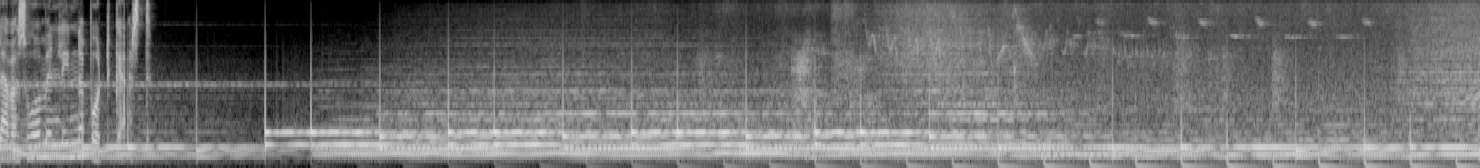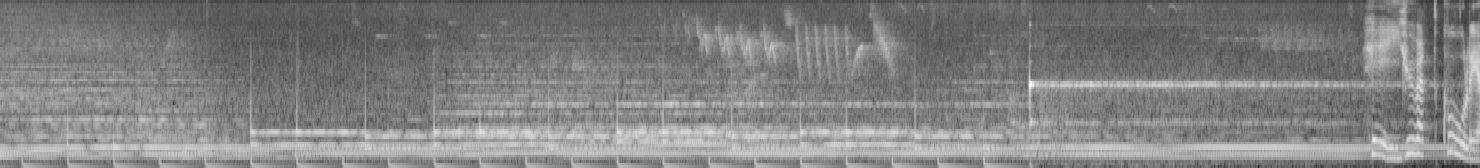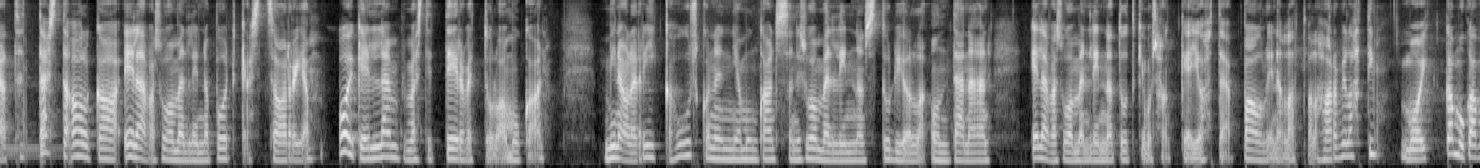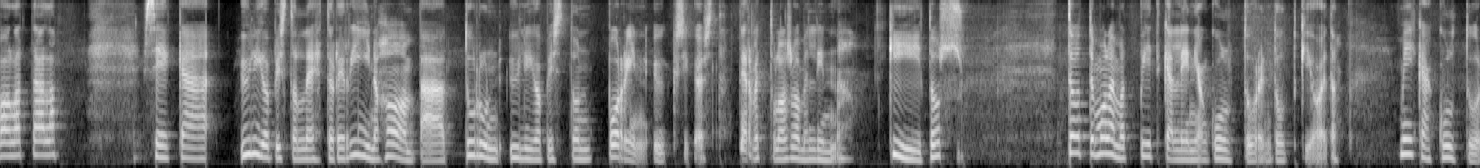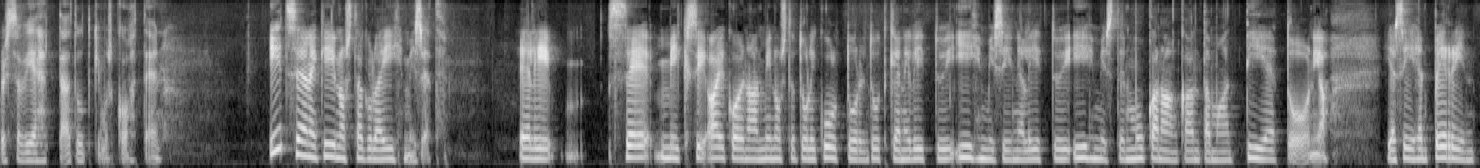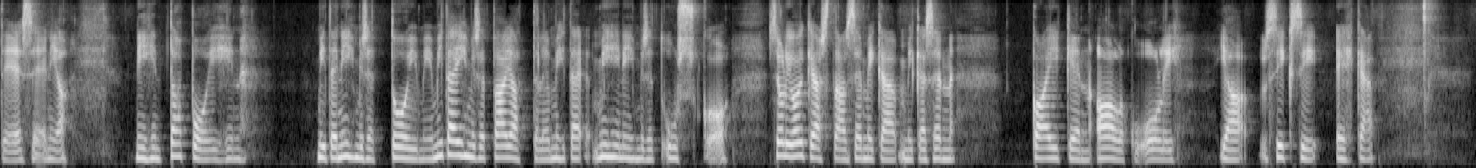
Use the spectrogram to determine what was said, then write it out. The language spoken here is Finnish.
Elävä Suomenlinna podcast. Kuulijat, tästä alkaa Elävä Suomenlinna podcast-sarja. Oikein lämpimästi tervetuloa mukaan. Minä olen Riikka Huuskonen ja mun kanssani Suomenlinnan studiolla on tänään Elävä Suomenlinna tutkimushankkeen johtaja Pauliina Latvala-Harvilahti. Moikka, mukava olla täällä. Sekä yliopiston lehtori Riina Haanpää Turun yliopiston Porin yksiköstä. Tervetuloa Suomenlinnaan. Kiitos. Te olette molemmat pitkän linjan kulttuurin tutkijoita. Mikä kulttuurissa viehättää tutkimuskohteen? Itseäni kiinnostaa kyllä ihmiset. Eli se, miksi aikoinaan minusta tuli kulttuurin tutkija, niin liittyi ihmisiin ja liittyi ihmisten mukanaan kantamaan tietoon ja, ja siihen perinteeseen ja niihin tapoihin, miten ihmiset toimii, mitä ihmiset ajattelee, mitä, mihin ihmiset uskoo. Se oli oikeastaan se, mikä, mikä sen kaiken alku oli ja siksi ehkä –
